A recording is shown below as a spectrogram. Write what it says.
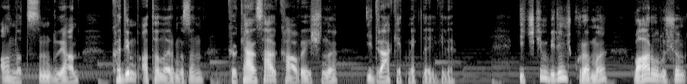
anlatısını duyan kadim atalarımızın kökensel kavrayışını idrak etmekle ilgili. İçkin bilinç kuramı varoluşun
